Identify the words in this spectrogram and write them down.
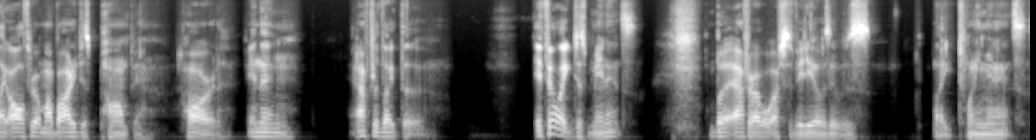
like all throughout my body just pumping hard. And then after like the, it felt like just minutes, but after I watched the videos, it was like twenty minutes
